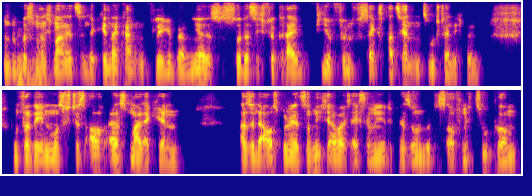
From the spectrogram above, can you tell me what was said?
Und du bist mhm. manchmal jetzt in der Kinderkrankenpflege bei mir, ist es so, dass ich für drei, vier, fünf, sechs Patienten zuständig bin. Und von denen muss ich das auch erstmal erkennen. Also in der Ausbildung jetzt noch nicht, aber als examinierte Person wird es auf mich zukommen.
